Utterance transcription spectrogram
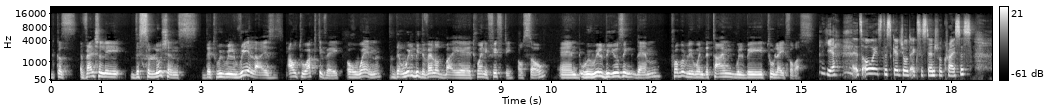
because eventually the solutions that we will realize how to activate or when there will be developed by uh, 2050 or so and we will be using them probably when the time will be too late for us. Yeah, it's always the scheduled existential crisis.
